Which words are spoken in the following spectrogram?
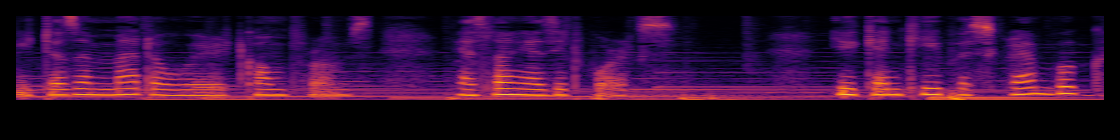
it doesn't matter where it comes from as long as it works. You can keep a scrapbook,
